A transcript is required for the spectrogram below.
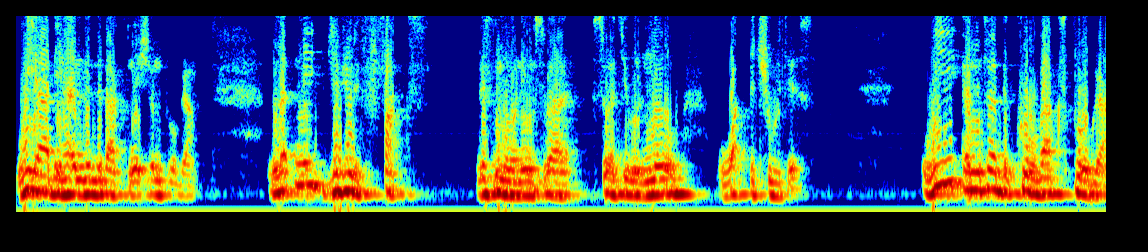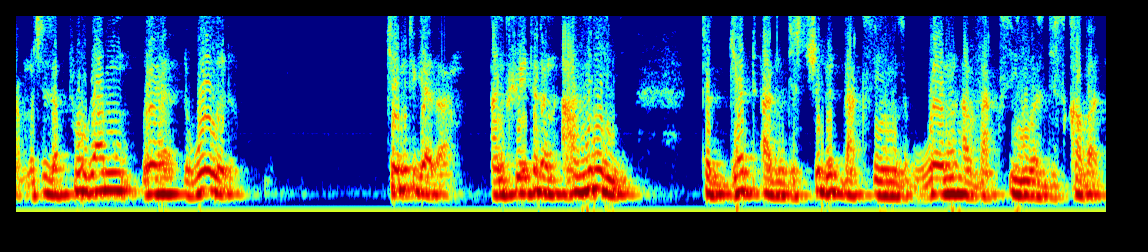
we are behind in the vaccination program. Let me give you the facts this morning so, I, so that you will know what the truth is. We entered the COVAX program, which is a program where the world came together and created an avenue to get and distribute vaccines when a vaccine was discovered.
